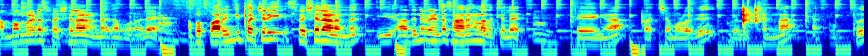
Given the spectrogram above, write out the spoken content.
അമ്മമ്മയുടെ സ്പെഷ്യലാണ് ഉണ്ടാക്കാൻ പോണത് അല്ലേ? അപ്പൊ പറങ്കി പച്ചടി സ്പെഷ്യലാണെന്ന് ഈ അതിന് വേണ്ട സാധനങ്ങൾ അതൊക്കെ അല്ലേ? തേങ്ങ പച്ചമുളക് വെളിച്ചെണ്ണ ഉപ്പ്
